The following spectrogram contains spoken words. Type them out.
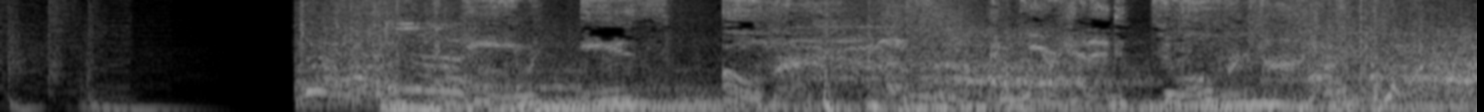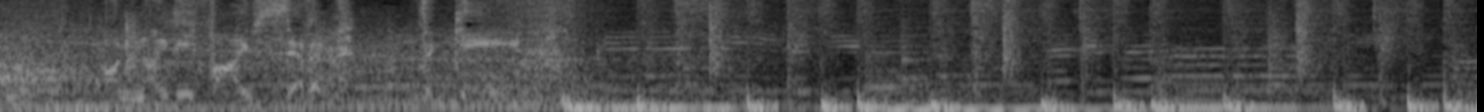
The game is over. And we're headed to overtime. On 95.7, the game.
